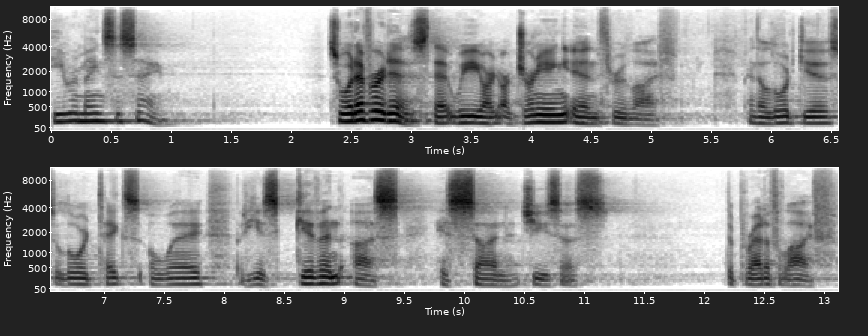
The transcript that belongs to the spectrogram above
he remains the same. So, whatever it is that we are, are journeying in through life, and the Lord gives, the Lord takes away, but He has given us his son, Jesus, the bread of life.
